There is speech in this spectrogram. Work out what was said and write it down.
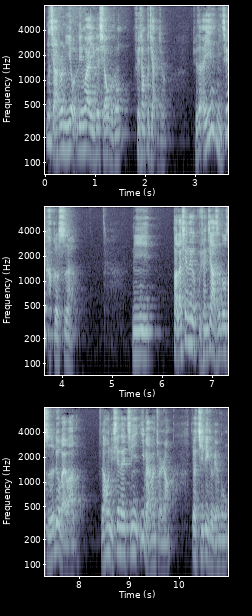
那假如你有另外一个小股东非常不讲究，觉得哎呀你这个合适啊，你。本来现在这个股权价值都值六百万了，然后你现在仅一百万转让，要激励给员工，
